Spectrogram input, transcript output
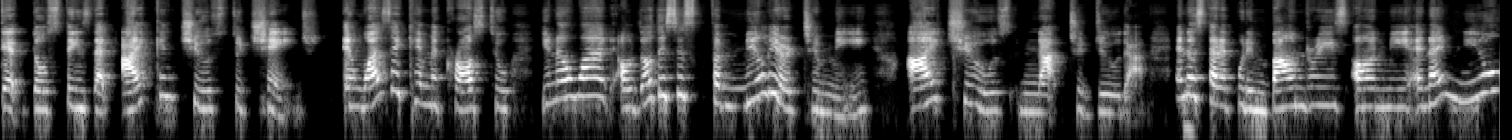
get those things that I can mm-hmm. choose to change. And once I came across to, you know what, although this is familiar to me, I choose not to do that. And I started putting boundaries on me. And I knew,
